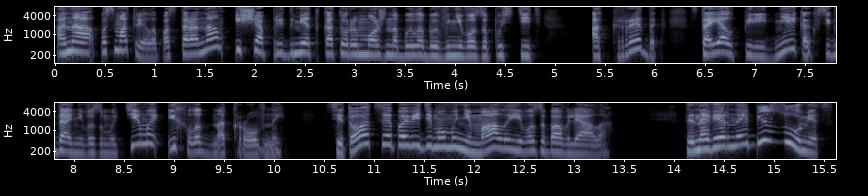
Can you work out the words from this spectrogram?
Она посмотрела по сторонам, ища предмет, которым можно было бы в него запустить. А Кредок стоял перед ней, как всегда, невозмутимый и хладнокровный. Ситуация, по-видимому, немало его забавляла. «Ты, наверное, безумец!»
